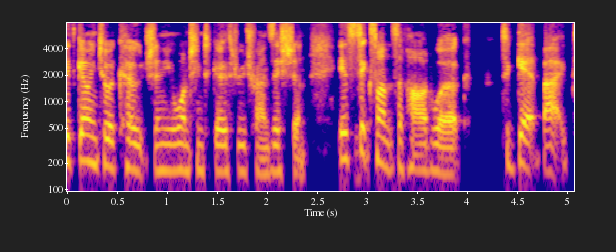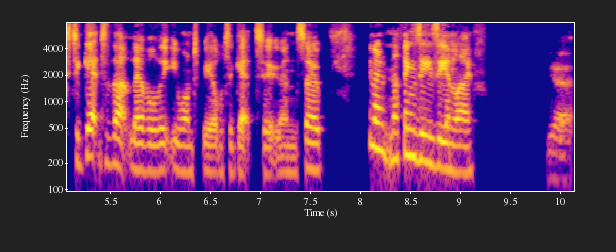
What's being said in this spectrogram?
with going to a coach and you're wanting to go through transition. It's mm. six months of hard work to get back, to get to that level that you want to be able to get to. And so, you know, nothing's easy in life. Yeah.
